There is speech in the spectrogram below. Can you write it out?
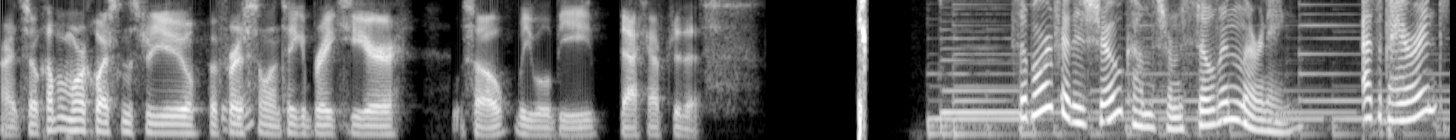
All right, so a couple more questions for you, but 1st mm-hmm. I want to take a break here. So we will be back after this. Support for this show comes from Sylvan Learning. As a parent,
